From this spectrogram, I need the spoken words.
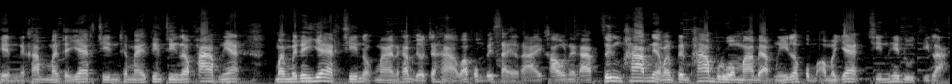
เห็นนะครับมันจะแยกชิ้นใช่ไหมจริง ๆ แล้วภาพเนี้ยมันไม่ได้แยกชิ้นออกมานะครับเดี๋ยวจะหาว่าผมไปใส่ร้ายเขานะครับซึ่งภาพเนี่ยมันเป็นภาพรวมมาแบบนี้ แล้วผมเอามาแยกชิ้นให้ดูทีหลัง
